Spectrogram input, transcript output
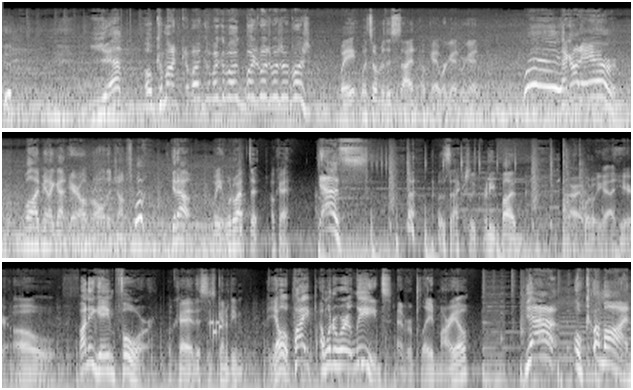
yep. Oh, come on, come on, come on, come on. Push, push, push, push. Wait, what's over this side? Okay, we're good, we're good. Woo! I got air! Well, I mean, I got air over all the jumps. Woo! Get out. Wait, what do I have to? Okay. Yes! was actually pretty fun. All right, what do we got here? Oh, funny game four. Okay, this is gonna be a yellow pipe. I wonder where it leads. Ever played Mario? Yeah! Oh, come on!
